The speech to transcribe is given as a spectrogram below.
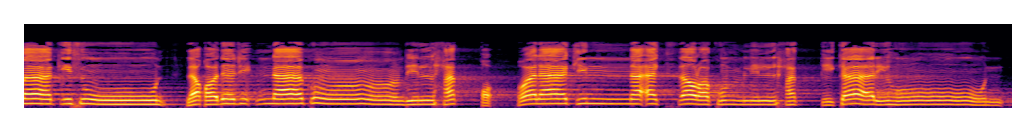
ماكثون. لقد جئناكم بالحق ولكن أكثركم للحق كارهون.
